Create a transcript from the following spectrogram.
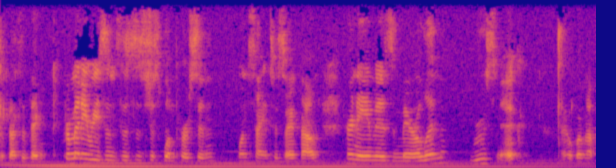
if that's a thing. For many reasons, this is just one person, one scientist I found. Her name is Marilyn Rusnick. I hope I'm not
